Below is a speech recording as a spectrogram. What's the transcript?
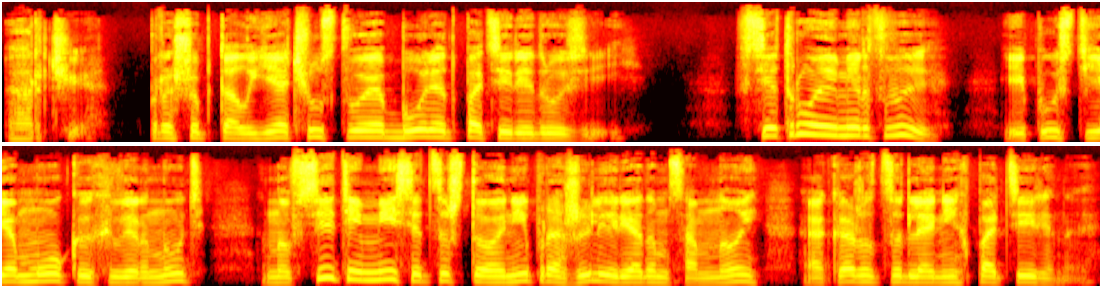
«Арчи», — прошептал я, чувствуя боль от потери друзей. «Все трое мертвы, и пусть я мог их вернуть, но все те месяцы, что они прожили рядом со мной, окажутся для них потеряны.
